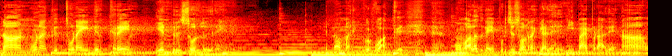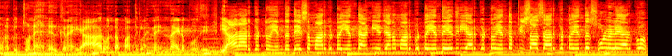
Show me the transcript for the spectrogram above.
நான் உனக்கு துணை நிற்கிறேன் என்று சொல்லுகிறேன். என்ன மாதிரி ஒரு வாக்கு? உன் வலது கையை பிடிச்சி சொல்கிறேன் கேளு. நீ பயப்படாதே. நான் உனக்கு துணைன்னு இருக்கிறேன். யார் வந்தால் பார்த்துக்கலாம். என்ன என்ன ஆகிடப்போகுது போகுது? இருக்கட்டும் எந்த தேசமாக இருக்கட்டும் எந்த அந்நிய ஜனமாக இருக்கட்டும் எந்த எதிரியாக இருக்கட்டும் எந்த பிசாசாக இருக்கட்டும் எந்த சூழ்நிலையாக இருக்கும்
